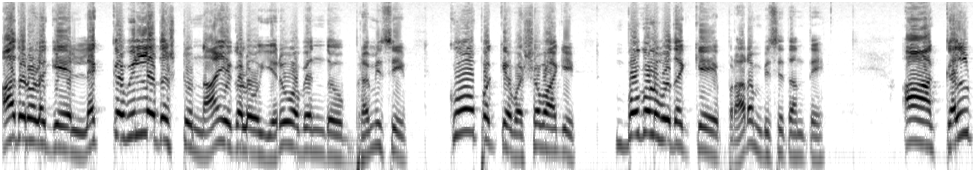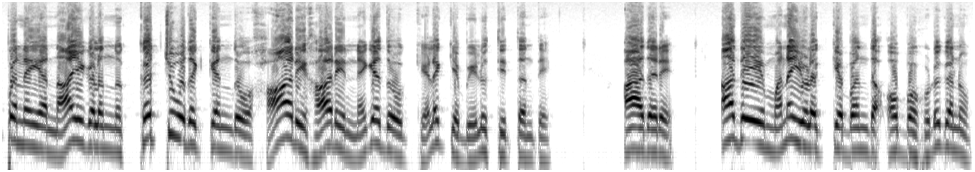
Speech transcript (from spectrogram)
ಅದರೊಳಗೆ ಲೆಕ್ಕವಿಲ್ಲದಷ್ಟು ನಾಯಿಗಳು ಇರುವವೆಂದು ಭ್ರಮಿಸಿ ಕೋಪಕ್ಕೆ ವಶವಾಗಿ ಬೊಗಳುವುದಕ್ಕೆ ಪ್ರಾರಂಭಿಸಿದಂತೆ ಆ ಕಲ್ಪನೆಯ ನಾಯಿಗಳನ್ನು ಕಚ್ಚುವುದಕ್ಕೆಂದು ಹಾರಿ ಹಾರಿ ನೆಗೆದು ಕೆಳಕ್ಕೆ ಬೀಳುತ್ತಿತ್ತಂತೆ. ಆದರೆ ಅದೇ ಮನೆಯೊಳಕ್ಕೆ ಬಂದ ಒಬ್ಬ ಹುಡುಗನು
